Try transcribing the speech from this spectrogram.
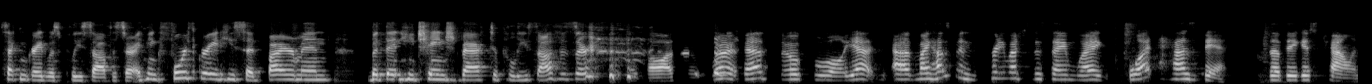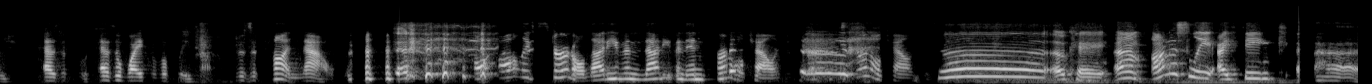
Second grade was police officer. I think fourth grade he said fireman, but then he changed back to police officer. That's awesome. That's so cool. Yeah, uh, my husband pretty much the same way. What has been the biggest challenge as a as a wife of a police officer? There's a ton now. all, all, external, not even not even internal challenges, external challenges. Uh, okay. Um, honestly, I think, uh,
